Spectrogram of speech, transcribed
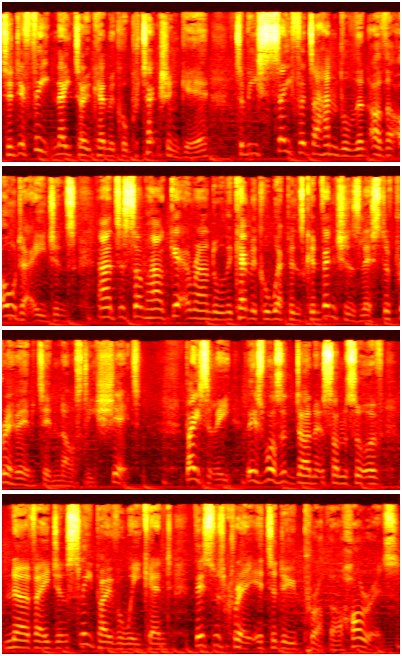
to defeat NATO chemical protection gear, to be safer to handle than other older agents, and to somehow get around all the chemical weapons conventions list of prohibiting nasty shit. Basically, this wasn't done at some sort of nerve agent sleepover weekend, this was created to do proper horrors.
